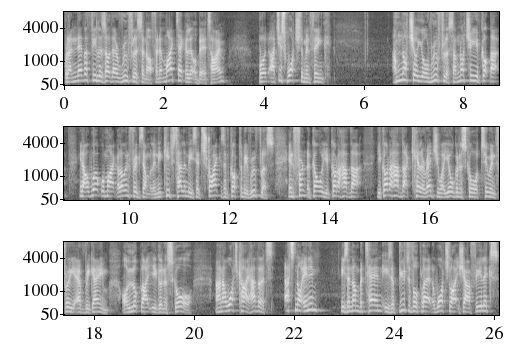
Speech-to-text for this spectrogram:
But I never feel as though they're ruthless enough. And it might take a little bit of time. But I just watch them and think, I'm not sure you're ruthless. I'm not sure you've got that. You know, I work with Michael Owen, for example, and he keeps telling me, he said, strikers have got to be ruthless. In front of goal, you've got to have that. You've got to have that killer edge where you're going to score two and three every game, or look like you're going to score. And I watch Kai Havertz. That's not in him. He's a number 10. He's a beautiful player to watch, like Joao Felix.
